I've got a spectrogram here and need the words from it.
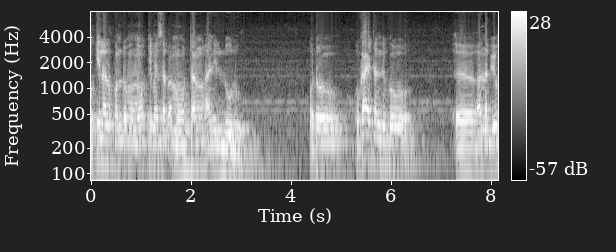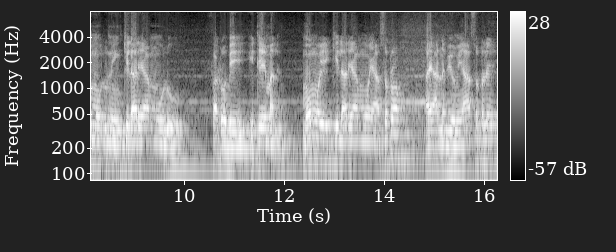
وكلا الكندم موكم سبع موتان عن اللولو. وتو وكاية تندكو النبي مولو نين كلاريا مولو fato be itema le momo ye kilariyamo ye a soto a ye annabiyomi ya soto le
